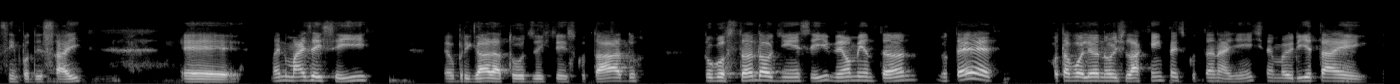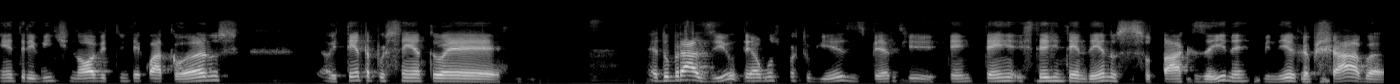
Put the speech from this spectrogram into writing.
sem poder sair. É, mas no mais é isso aí. É, obrigado a todos aí que têm escutado. Tô gostando da audiência aí, vem aumentando. Eu até eu tava olhando hoje lá quem tá escutando a gente, né? A maioria tá em, entre 29 e 34 anos. 80% é é do Brasil, tem alguns portugueses, espero que tem, tem, esteja entendendo os sotaques aí, né? Mineiro, capixaba,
